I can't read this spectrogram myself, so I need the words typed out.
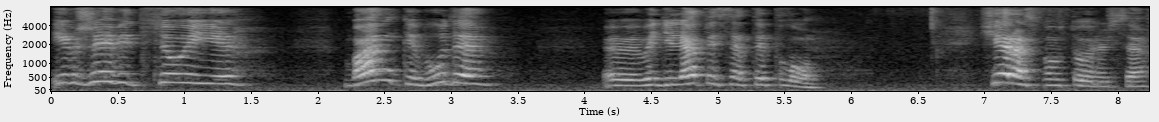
І вже від цієї банки буде е, виділятися тепло. Ще раз повторюся,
